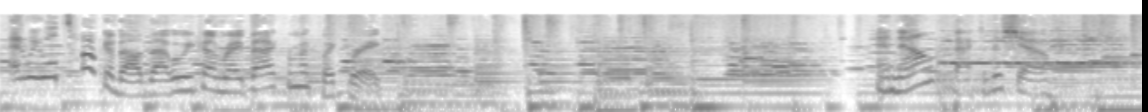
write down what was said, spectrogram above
And we will talk about that when we come right back from a quick break. And now, back to the show.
